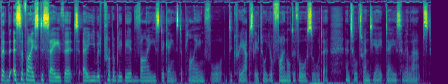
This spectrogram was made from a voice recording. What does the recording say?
But uh, suffice to say that uh, you would probably be advised against applying for decree absolute or your final divorce order until 28 days have elapsed.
